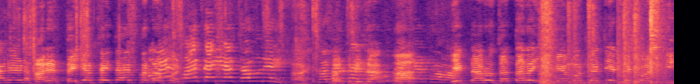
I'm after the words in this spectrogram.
અરે અરે તૈયાર થઈ જાય ફટાફટ. હા તૈયાર થવું નહીં. હા, ખબર છે ભત્રીજા? હું. એક દારો જતા રહીએ મહેમાન ગતિ એટલે શાંતિ.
